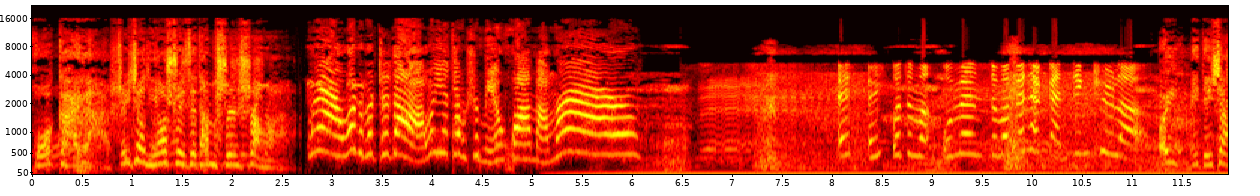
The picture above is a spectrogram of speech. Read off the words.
活该呀，谁叫你要睡在他们身上啊？喵，我怎么知道？我以为他们是棉花嘛！喵。哎哎，我怎么，我们怎么被他赶进去了？哎哎，等一下，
